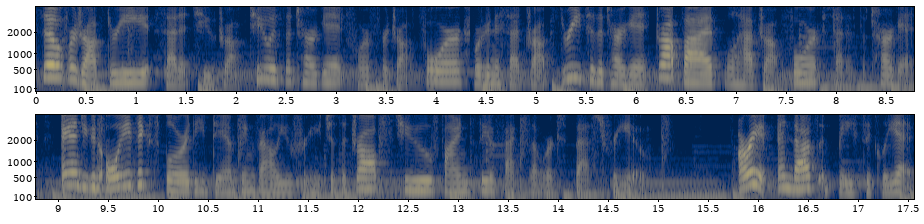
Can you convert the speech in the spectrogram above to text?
So for drop three, set it to drop two as the target. For, for drop four, we're gonna set drop three to the target. Drop five, we'll have drop four set as the target. And you can always explore the damping value for each of the drops to find the effect that works best for you. Alright, and that's basically it.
